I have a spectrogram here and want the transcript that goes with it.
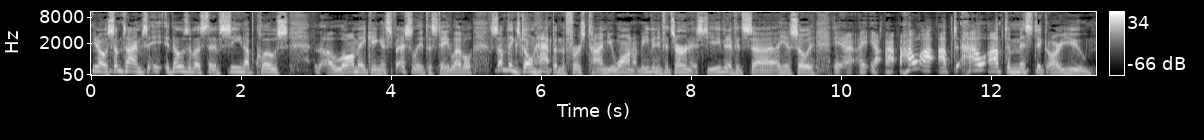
you know, sometimes it, those of us that have seen up close uh, lawmaking, especially at the state level, some things don't happen the first time you want them, even if it's earnest, even if it's uh, you know. So, uh, how opt- how optimistic are you?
